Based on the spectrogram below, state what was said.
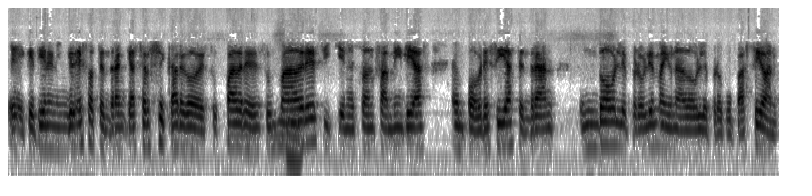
eh, que tienen ingresos tendrán que hacerse cargo de sus padres, de sus madres, y quienes son familias empobrecidas tendrán un doble problema y una doble preocupación.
